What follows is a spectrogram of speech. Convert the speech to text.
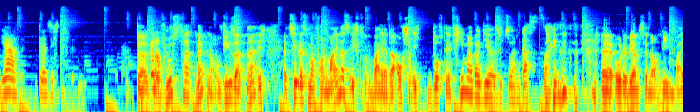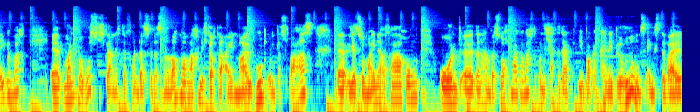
ja, der sich da, genau. darauf Lust hat. Ne? Genau. Und wie gesagt, ne, ich erzähle das mal von meiner Ich war ja da auch schon, ich durfte ja viermal bei dir sozusagen Gast sein. äh, oder wir haben es dann auch nebenbei gemacht. Äh, manchmal wusste ich gar nicht davon, dass wir das nur nochmal machen. Ich dachte einmal gut und das war's. Äh, jetzt so meine Erfahrung. Und äh, dann haben wir es nochmal gemacht und ich hatte da überhaupt keine Berührungsängste, weil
